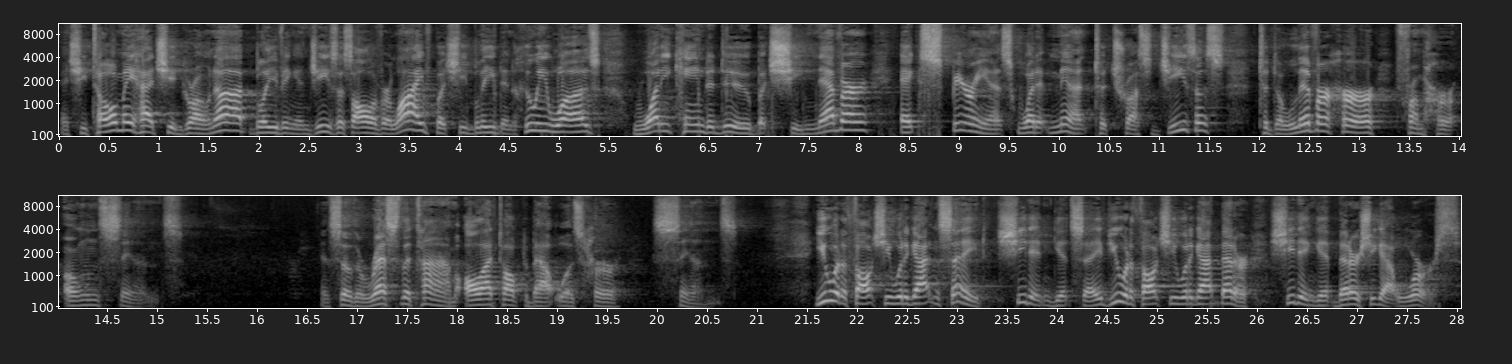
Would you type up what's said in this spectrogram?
And she told me how she'd grown up believing in Jesus all of her life, but she believed in who he was, what he came to do, but she never experienced what it meant to trust Jesus to deliver her from her own sins. And so the rest of the time, all I talked about was her sins. You would have thought she would have gotten saved. She didn't get saved. You would have thought she would have got better. She didn't get better, she got worse.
